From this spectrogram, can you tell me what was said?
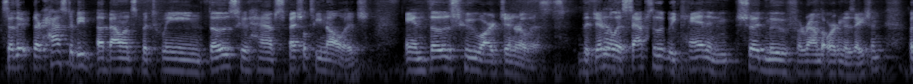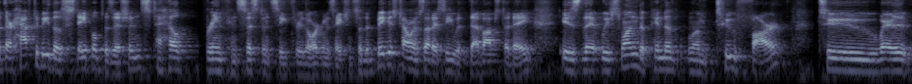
So there, there has to be a balance between those who have specialty knowledge and those who are generalists the generalists absolutely can and should move around the organization, but there have to be those staple positions to help bring consistency through the organization. So the biggest challenge that I see with DevOps today is that we've swung the pendulum too far to where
